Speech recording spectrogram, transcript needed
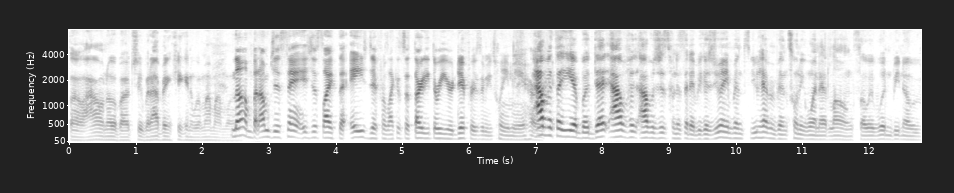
so I don't know about you, but I've been kicking it with my mama. No, but I'm just saying it's just like the age difference. Like it's a 33 year difference in between me and her. I would say yeah, but that I was, I was just gonna say that because you ain't been you haven't been 21 that long, so it wouldn't be no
